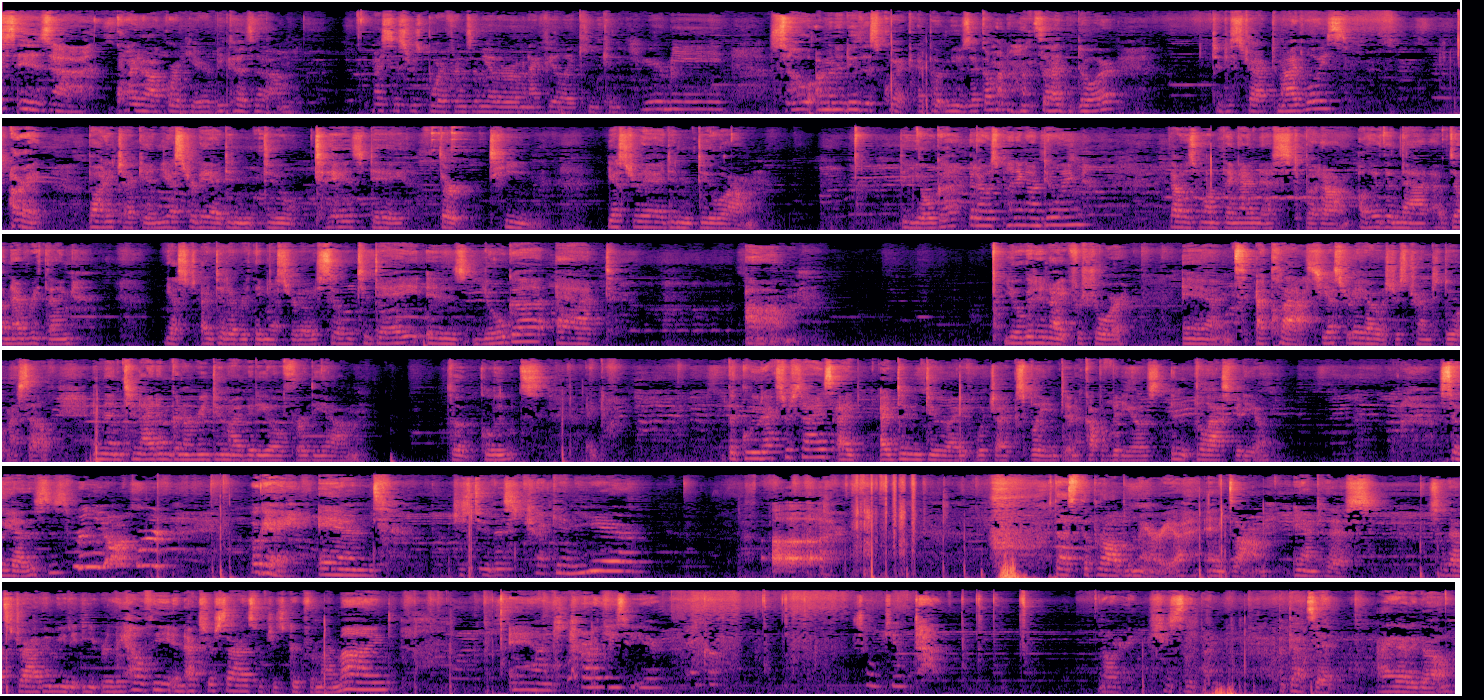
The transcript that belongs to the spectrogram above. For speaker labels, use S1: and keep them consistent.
S1: This is uh, quite awkward here because um, my sister's boyfriend's in the other room and I feel like he can hear me. So I'm gonna do this quick. I put music on outside the door to distract my voice. Alright, body check in. Yesterday I didn't do, today is day 13. Yesterday I didn't do um, the yoga that I was planning on doing. That was one thing I missed, but um, other than that, I've done everything. Yes, I did everything yesterday. So today is yoga at um, yoga tonight for sure, and at class. Yesterday I was just trying to do it myself, and then tonight I'm gonna redo my video for the um, the glutes the glute exercise I, I didn't do right, which I explained in a couple videos, in the last video. So yeah, this is really awkward. Okay, and just do this check-in here. Uh, that's the problem area, and, um, and this. So that's driving me to eat really healthy and exercise, which is good for my mind. And Charlie's here. She's sleeping. But that's it. I gotta go.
